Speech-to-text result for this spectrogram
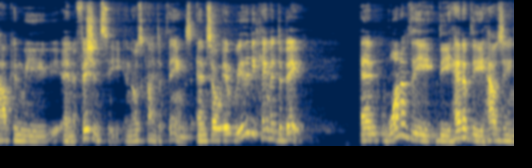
how can we, and efficiency and those kinds of things. And so it really became a debate. And one of the, the head of the housing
